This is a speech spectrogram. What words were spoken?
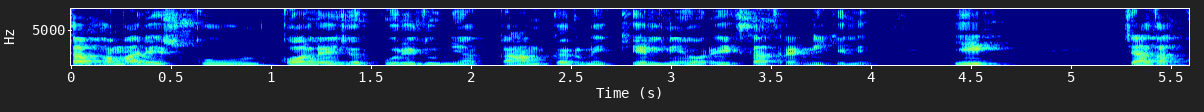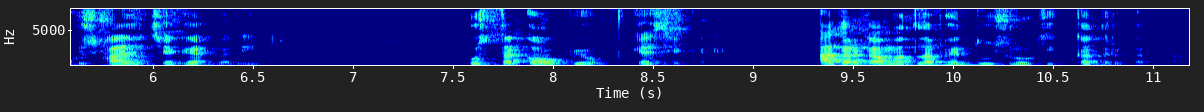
तब हमारे स्कूल, कॉलेज और पूरी दुनिया काम करने, खेलने और एक साथ रहने के लिए एक ज़्यादा खुशहाल जगह बनेगी। पुस्तक का उपयोग कैसे करें? आदर का मतलब है दूसरों की कदर करना।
